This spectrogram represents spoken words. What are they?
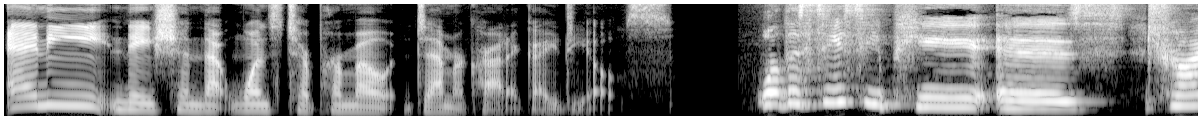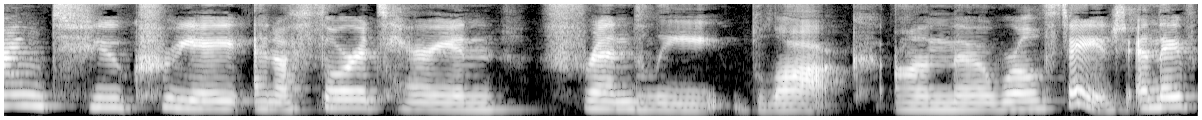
any nation that wants to promote democratic ideals? Well, the CCP is trying to create an authoritarian friendly bloc on the world stage. And they've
